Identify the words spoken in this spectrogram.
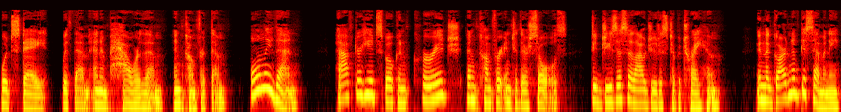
would stay with them and empower them and comfort them. Only then, after he had spoken courage and comfort into their souls, did Jesus allow Judas to betray him. In the Garden of Gethsemane,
